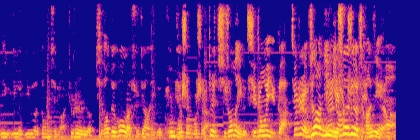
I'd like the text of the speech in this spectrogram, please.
一个一个一个东西嘛，就是写到最后了是这样一个局嗯，面，不是，不是，这是其中的一个其。中一个就是你知道你你说的这个场场景，嗯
